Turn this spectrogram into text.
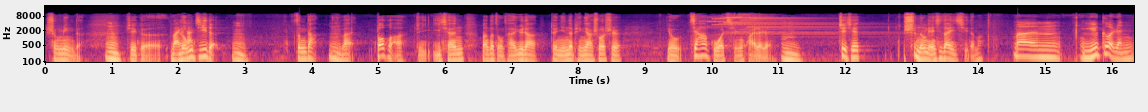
生命的嗯这个容积的嗯增大以外，包括啊，这以前万科总裁郁亮对您的评价说是。有家国情怀的人，嗯，这些是能联系在一起的吗？嗯，与个人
